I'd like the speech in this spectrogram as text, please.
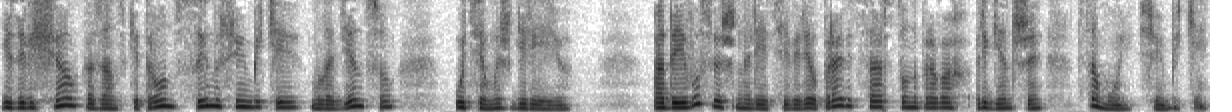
и завещал казанский трон сыну Сюмбики, младенцу Утемыш-Гирею, а до его совершеннолетия велел править царству на правах регенши самой Сюмбики.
